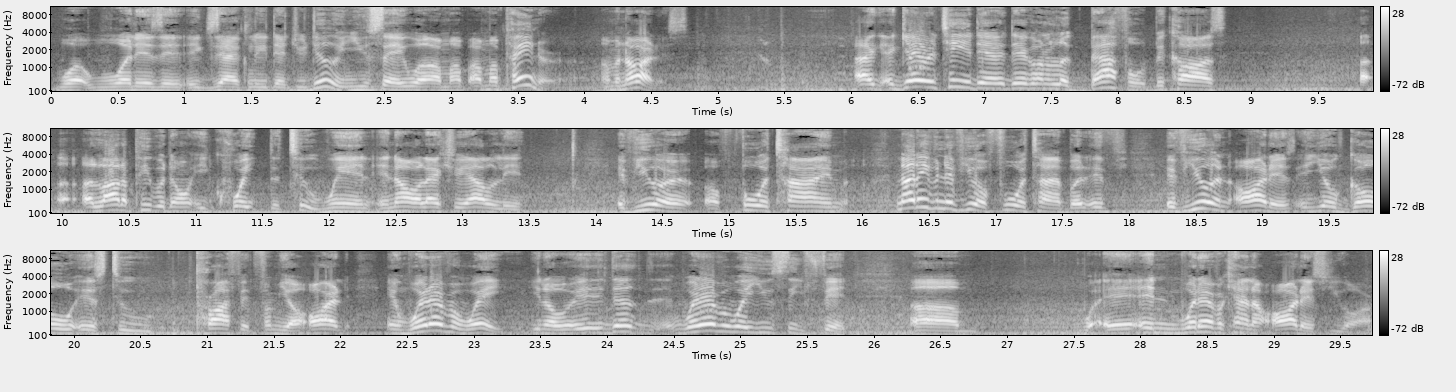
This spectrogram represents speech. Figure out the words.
what what is it exactly that you do?" And you say, "Well, I'm a, I'm a painter. I'm an artist." I, I guarantee you they're they're going to look baffled because a, a lot of people don't equate the two. When in all actuality if you're a full time, not even if you're a full time, but if if you're an artist and your goal is to profit from your art in whatever way, you know, it does, whatever way you see fit, um, in whatever kind of artist you are,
